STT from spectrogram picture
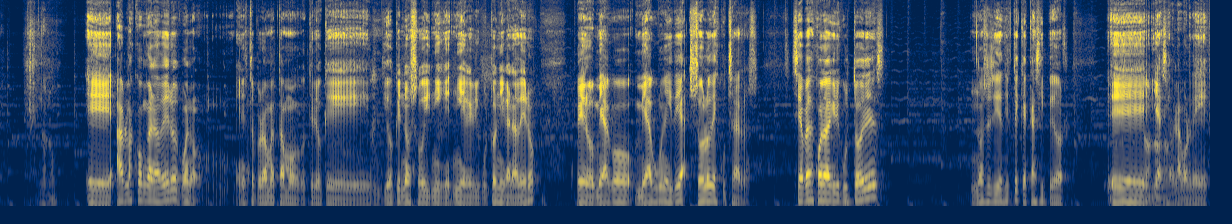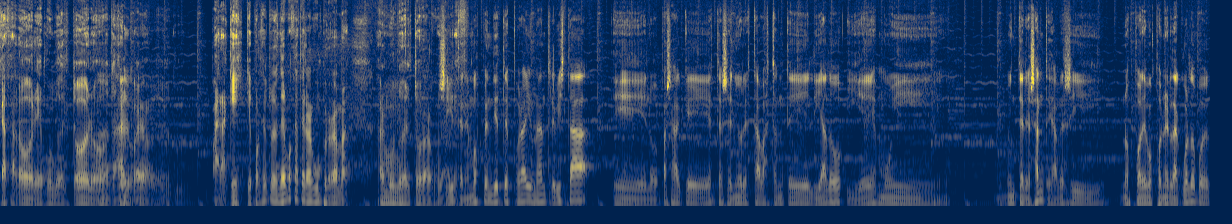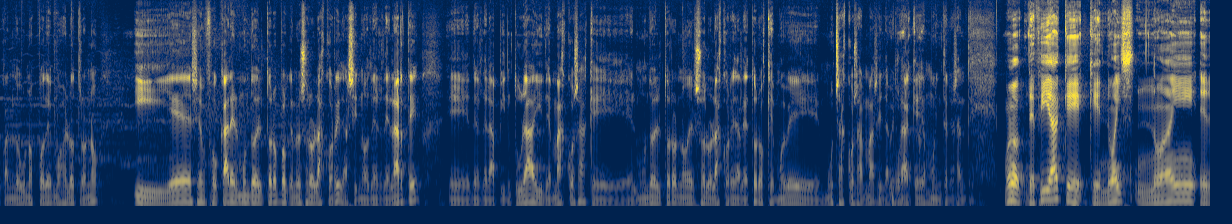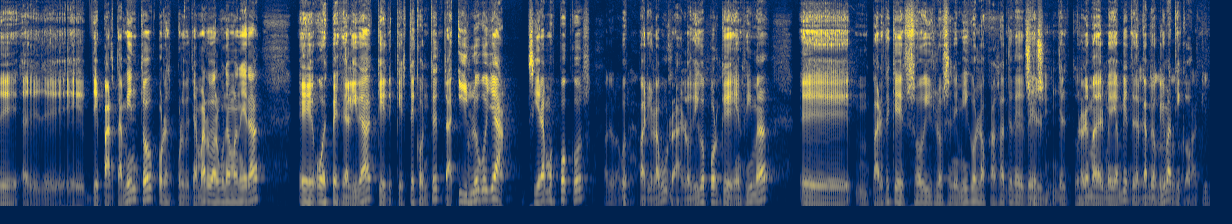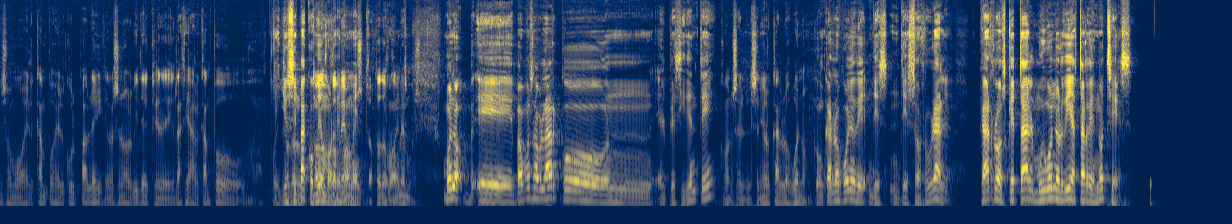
No, no. Eh, hablas con ganaderos, bueno, en este programa estamos, creo que yo que no soy ni, agricultor ni ganadero, pero me hago, me hago una idea solo de escucharos. Si hablas con agricultores, no sé si decirte que casi peor. Eh, ya si hablamos de cazadores, mundo del toro, ah, tal, bueno, ¿para qué? Que por cierto tendremos que hacer algún programa al mundo del toro alguna sí, tenemos pendientes por ahí una entrevista eh, lo que pasa es que este señor está bastante liado y es muy, muy interesante. A ver si nos podemos poner de acuerdo, porque cuando unos podemos, el otro no y es enfocar el mundo del toro porque no es solo las corridas, sino desde el arte, eh, desde la pintura y demás cosas que el mundo del toro no es solo las corridas de toros, que mueve muchas cosas más y la verdad que es muy interesante. Bueno, decía que, no hay, no hay eh, eh, departamento, por, llamarlo de alguna manera, o especialidad que, esté contenta. Y luego ya, si éramos pocos, pues parió la burra. Lo digo porque encima eh, parece que sois los enemigos, los causantes del, problema del medio ambiente, del cambio climático. Aquí somos el campo es el culpable y que no se nos olvide que gracias al campo... Pues que yo sepa, comemos, de momento. Todos comemos. Bueno, eh, vamos a hablar con el presidente. Con el señor Carlos Bueno. Con Carlos Bueno de, de, SOS Rural. Carlos, ¿qué tal? Muy buenos días, tardes, noches.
